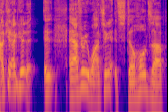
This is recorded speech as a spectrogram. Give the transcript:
okay, I get it. It and after rewatching it, it still holds up.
